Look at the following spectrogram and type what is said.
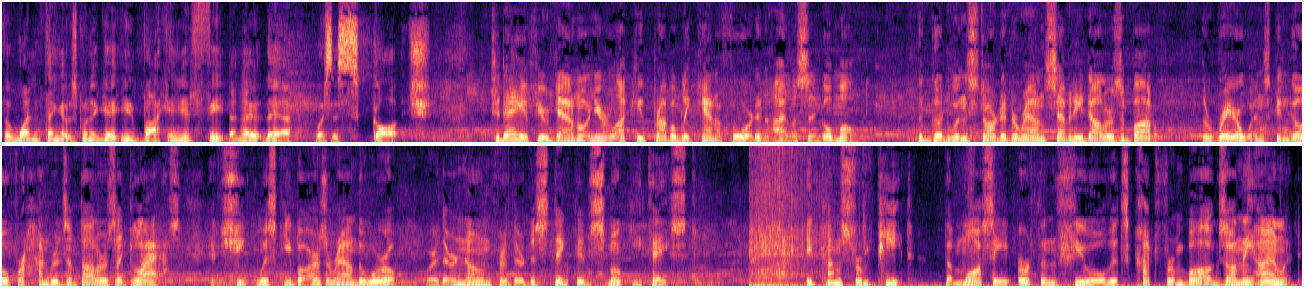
The one thing that was going to get you back on your feet and out there was a Scotch. Today, if you're down on your luck, you probably can't afford an Islay single malt. The good ones started around $70 a bottle. The rare ones can go for hundreds of dollars a glass at chic whiskey bars around the world, where they're known for their distinctive smoky taste. It comes from peat, the mossy earthen fuel that's cut from bogs on the island.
